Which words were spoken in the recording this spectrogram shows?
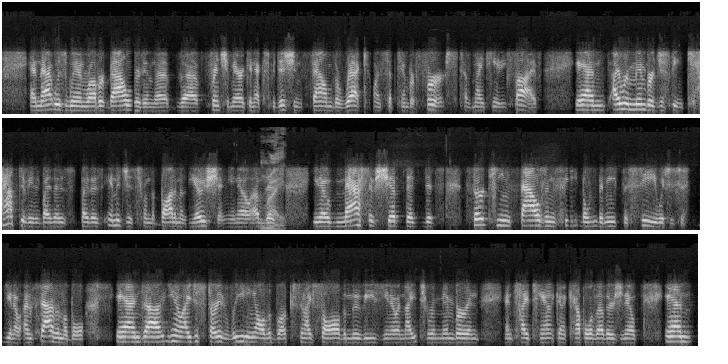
and that was when Robert Ballard and the the French American expedition found the wreck on September 1st of 1985. And I remember just being captivated by those by those images from the bottom of the ocean, you know, of this Right. you know, massive ship that that's 13,000 feet be- beneath the sea, which is just, you know, unfathomable. And, uh, you know, I just started reading all the books and I saw all the movies, you know, A Night to Remember and, and Titanic and a couple of others, you know. And,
